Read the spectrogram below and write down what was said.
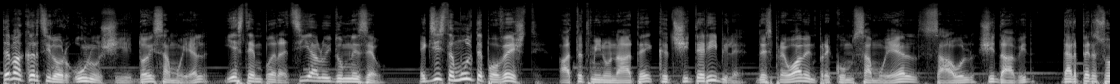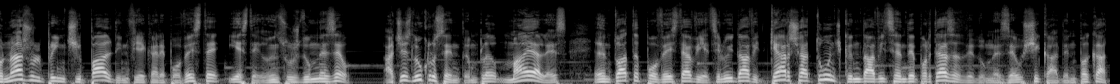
Tema cărților 1 și 2 Samuel este împărăția lui Dumnezeu. Există multe povești, atât minunate cât și teribile, despre oameni precum Samuel, Saul și David, dar personajul principal din fiecare poveste este însuși Dumnezeu. Acest lucru se întâmplă mai ales în toată povestea vieții lui David, chiar și atunci când David se îndepărtează de Dumnezeu și cade în păcat.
